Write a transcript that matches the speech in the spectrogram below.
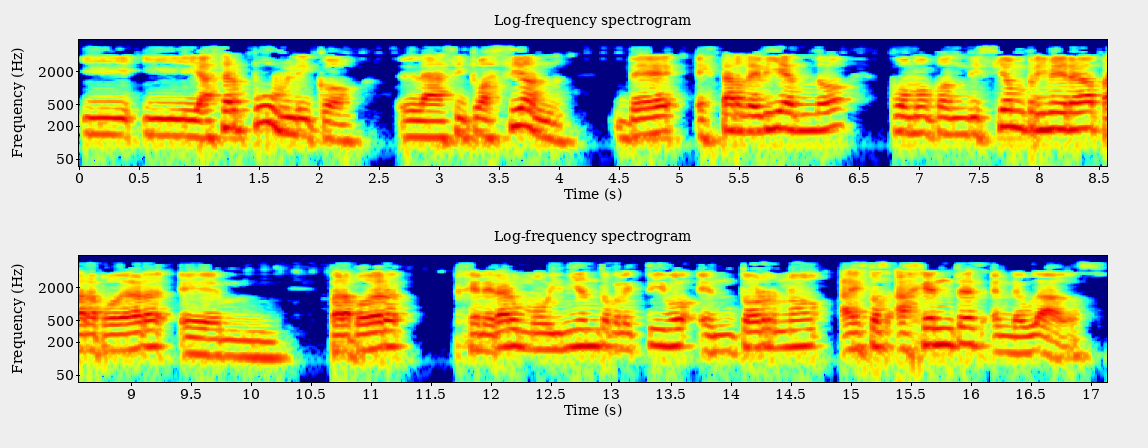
y, y hacer público la situación de estar debiendo como condición primera para poder, para poder generar un movimiento colectivo en torno a estos agentes endeudados.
